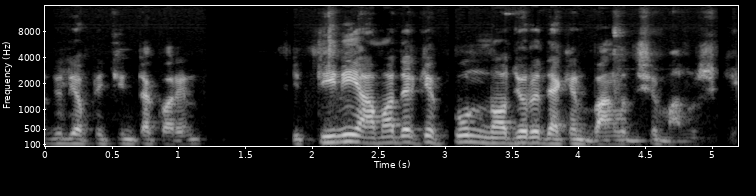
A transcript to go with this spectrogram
করে যদি আপনি চিন্তা করেন তিনি আমাদেরকে কোন নজরে দেখেন বাংলাদেশের মানুষকে?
